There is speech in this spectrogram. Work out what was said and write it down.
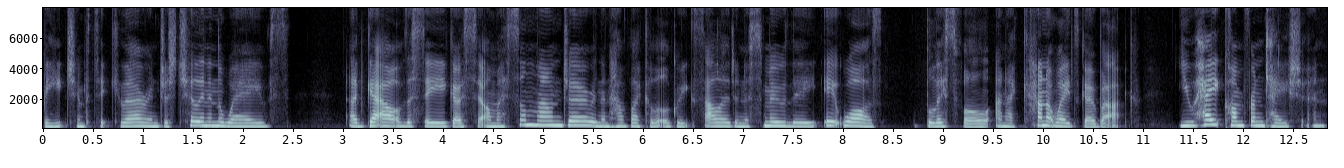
beach in particular and just chilling in the waves. I'd get out of the sea, go sit on my sun lounger, and then have like a little Greek salad and a smoothie. It was blissful, and I cannot wait to go back. You hate confrontation.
